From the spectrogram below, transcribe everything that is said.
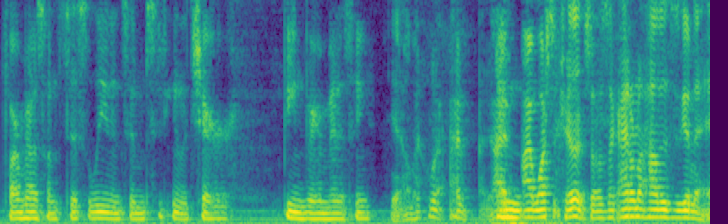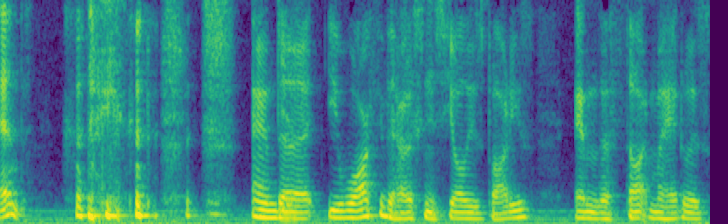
farmhouse on Sicily, and it's him sitting in the chair, being very menacing. Yeah, I'm like, what? I, I, And- I watched the trailer, so I was like, I don't know how this is gonna end. And uh, you walk through the house and you see all these bodies, and the thought in my head was,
